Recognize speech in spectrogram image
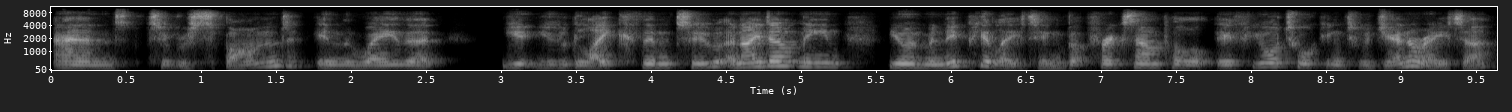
and to respond in the way that you, you'd like them to. And I don't mean you're manipulating, but for example, if you're talking to a generator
